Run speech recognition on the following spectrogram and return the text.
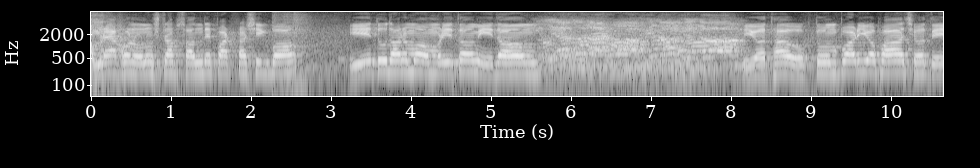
আমরা এখন অনুষ্ঠাব সন্ধে পাঠটা শিখব। ইয়ে তু ধর্ম অমৃতমিদম যথা উক্তুম পর্যপাশতে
